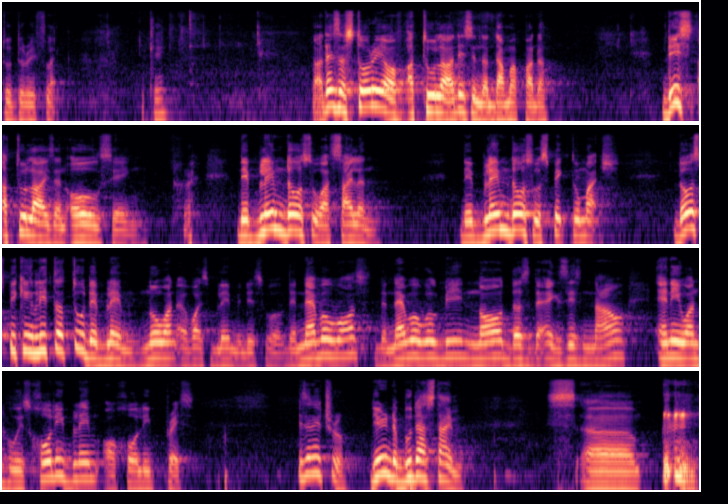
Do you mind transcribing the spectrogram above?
to, to reflect. Okay? Now, there's a story of Atula. This is in the Dhammapada. This Atula is an old saying. they blame those who are silent. They blame those who speak too much. Those speaking little too, they blame. No one avoids blame in this world. There never was, there never will be, nor does there exist now anyone who is wholly blamed or wholly praised. Isn't it true? During the Buddha's time, uh,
